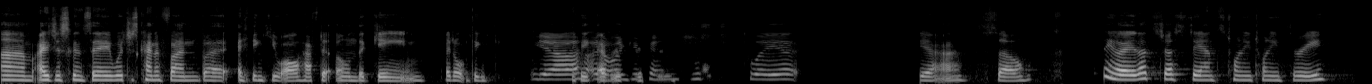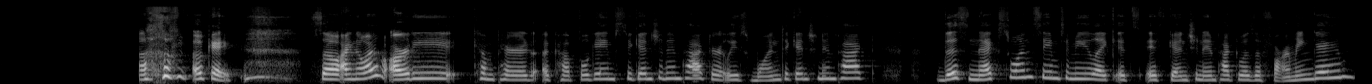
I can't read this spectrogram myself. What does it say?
Um, I was just gonna say, which is kind of fun, but I think you all have to own the game. I don't think, Yeah, I, think don't every think you can just play it. yeah. So, anyway, that's Just Dance 2023. Um, okay. So I know I've already compared a couple games to Genshin Impact, or at least one to Genshin Impact. This next one seemed to me like it's if Genshin Impact was a farming game.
